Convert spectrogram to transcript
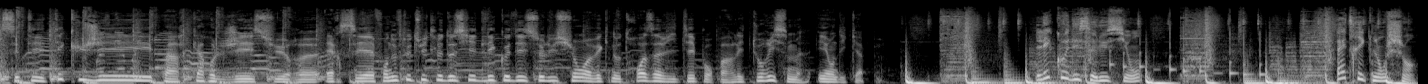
C'était TQG par Carole G sur euh, RCF. On ouvre tout de suite le dossier de l'éco des solutions avec nos trois invités pour parler tourisme et handicap. L'écho des solutions. Patrick Longchamp.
